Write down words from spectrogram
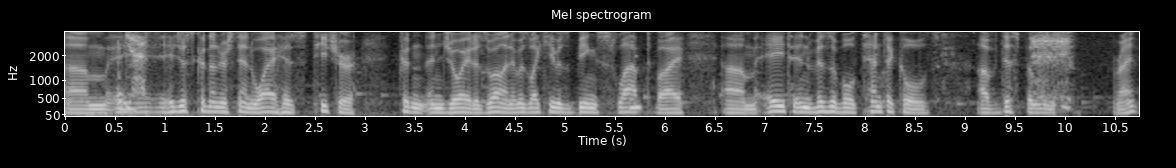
um, Yes. he, he just couldn't understand why his teacher couldn't enjoy it as well. And it was like he was being slapped by um, eight invisible tentacles of disbelief, right?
